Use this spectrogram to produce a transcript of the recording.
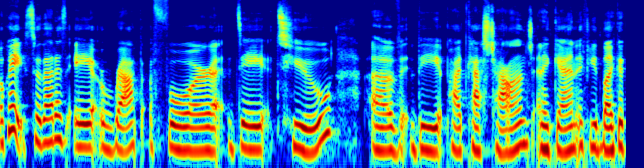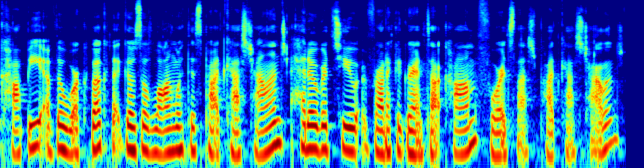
Okay, so that is a wrap for day two of the podcast challenge. And again, if you'd like a copy of the workbook that goes along with this podcast challenge, head over to veronicagrant.com forward slash podcast challenge.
